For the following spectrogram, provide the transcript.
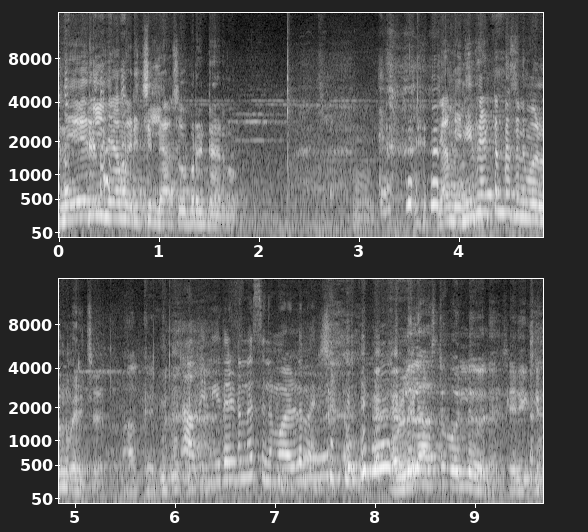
നേരിൽ ഞാൻ മരിച്ചില്ല. സൂപ്പർ ഹിറ്റ് ആയിരുന്നു. ഞാൻ വിനീതേട്ടന്റെ സിനിമകളിൽ മരിച്ചു. വിനീതേട്ടന്റെ സിനിമകളിൽ മരിച്ചു. പുള്ളി ലാസ്റ്റ് കൊല്ലു ഇവനെ ശരിക്കും.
